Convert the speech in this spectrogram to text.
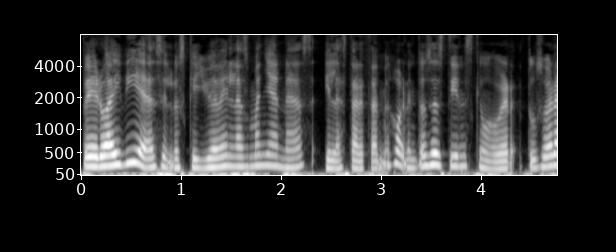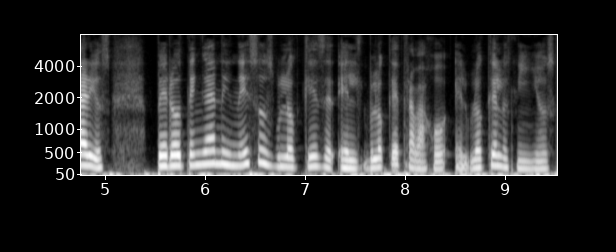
pero hay días en los que llueve en las mañanas y las tardes están mejor. Entonces tienes que mover tus horarios. Pero tengan en esos bloques el bloque de trabajo, el bloque de los niños,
